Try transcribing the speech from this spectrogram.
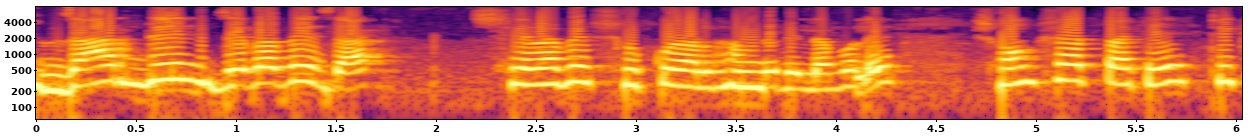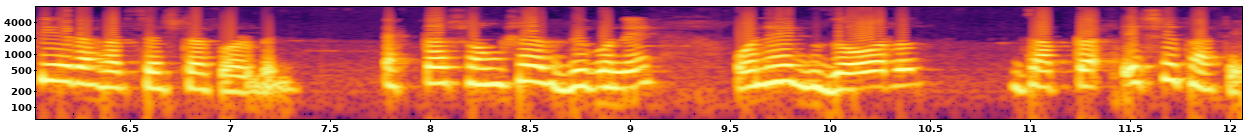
যার দিন যেভাবে যাক, সেভাবে শুক্র আলহামদুলিল্লাহ বলে সংসারটাকে টিকিয়ে রাখার চেষ্টা করবেন। একটা সংসার জীবনে অনেক জ্বর, যাত্রা এসে থাকে।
